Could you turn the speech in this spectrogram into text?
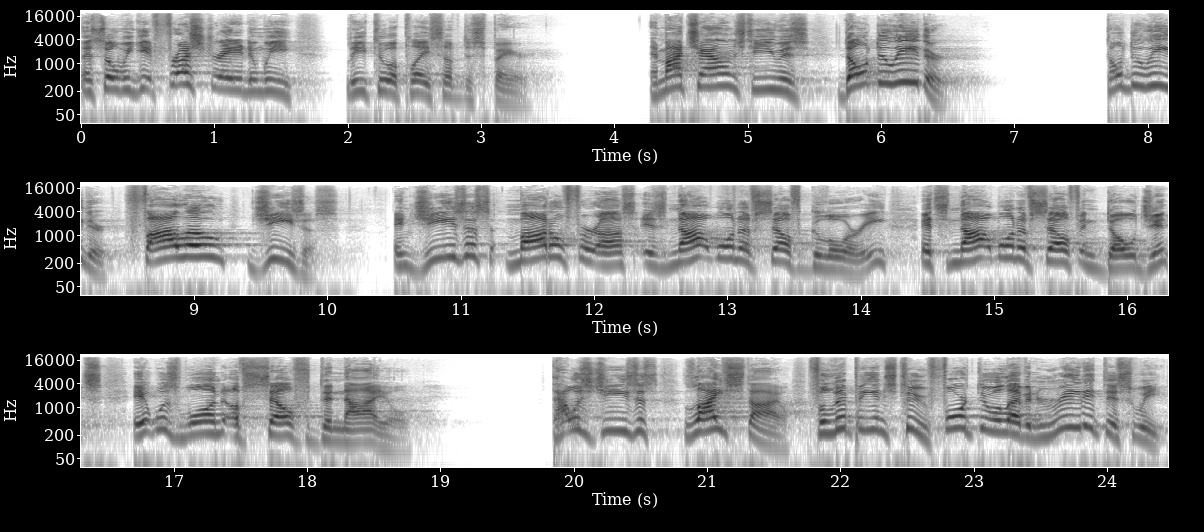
And so we get frustrated and we lead to a place of despair. And my challenge to you is don't do either. Don't do either. Follow Jesus. And Jesus' model for us is not one of self glory, it's not one of self indulgence, it was one of self denial. That was Jesus' lifestyle. Philippians 2 4 through 11, read it this week.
